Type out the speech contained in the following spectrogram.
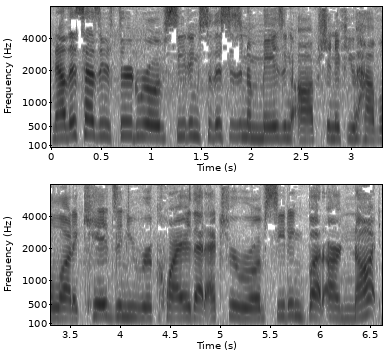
Now this has your third row of seating, so this is an amazing option if you have a lot of kids and you require that extra row of seating, but are not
